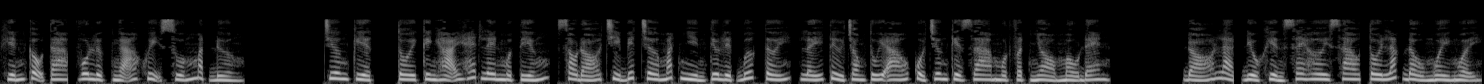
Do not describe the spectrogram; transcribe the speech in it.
khiến cậu ta, vô lực ngã khụy xuống mặt đường. Trương Kiệt, Tôi kinh hãi hét lên một tiếng, sau đó chỉ biết trơ mắt nhìn tiêu liệt bước tới, lấy từ trong túi áo của Trương Kiệt ra một vật nhỏ màu đen. Đó là, điều khiển xe hơi sao, tôi lắc đầu nguầy nguậy.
